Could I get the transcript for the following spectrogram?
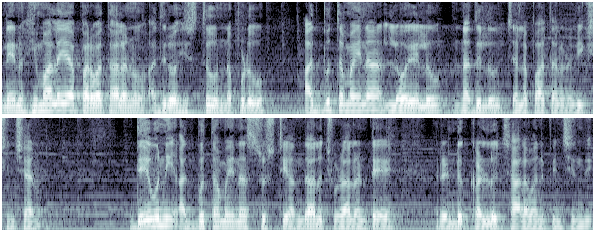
నేను హిమాలయ పర్వతాలను అధిరోహిస్తూ ఉన్నప్పుడు అద్భుతమైన లోయలు నదులు జలపాతాలను వీక్షించాను. దేవుని అద్భుతమైన సృష్టి అందాలు చూడాలంటే రెండు కళ్ళు చాలవనిపించింది.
